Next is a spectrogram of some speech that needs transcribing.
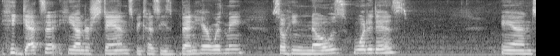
he gets it. He understands because he's been here with me so he knows what it is. And,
